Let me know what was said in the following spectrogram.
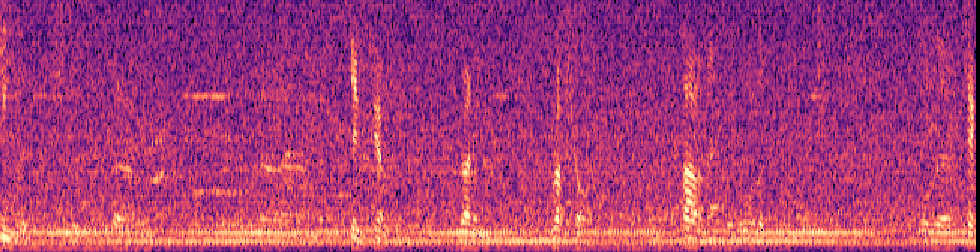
England with um, uh, David Cameron running roughshod parliament with all the all the tax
